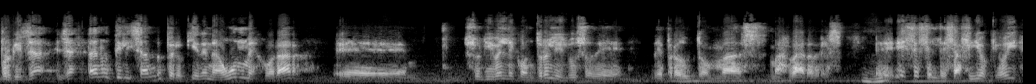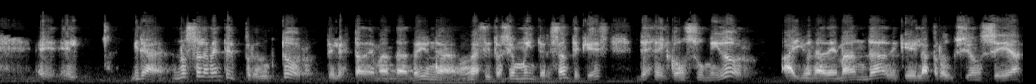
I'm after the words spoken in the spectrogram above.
porque ya, ya están utilizando, pero quieren aún mejorar eh, su nivel de control y el uso de, productos más, más verdes. Eh, ese es el desafío que hoy, eh, el, mira, no solamente el productor te lo está demandando, hay una, una situación muy interesante que es desde el consumidor hay una demanda de que la producción sea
